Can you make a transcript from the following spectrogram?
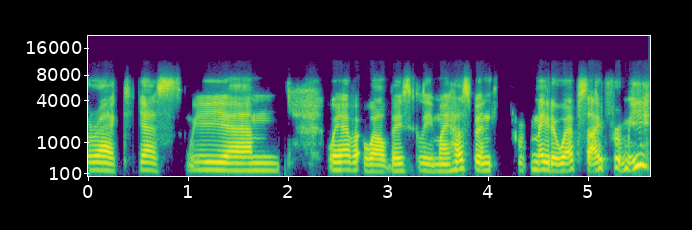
Correct. Yes, we um, we have. Well, basically, my husband made a website for me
